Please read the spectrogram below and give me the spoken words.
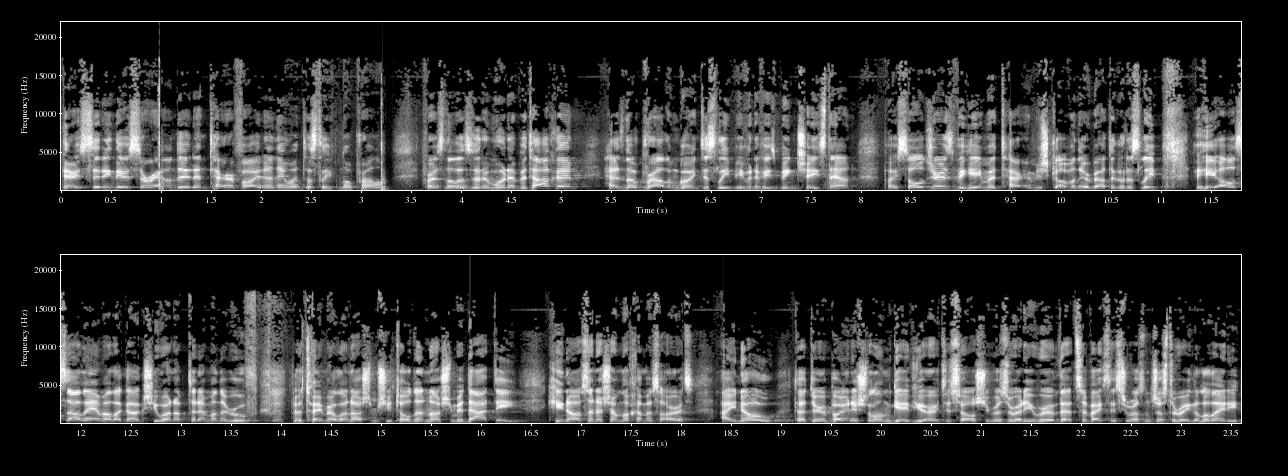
They're sitting there surrounded and terrified, and they went to sleep, no problem. Person that lives with Emunah B'tachin has no problem going to sleep, even if he's being chased down by soldiers. Vehema terim. They're about to go to sleep. Vehi al salem alagag. She went up to them on the roof. She told the Nashim Yadati kinasan Hashem lachem I know that the Rebbeinu Shalom gave you Eretz Yisrael. She was already aware of that. So she wasn't just a regular lady,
